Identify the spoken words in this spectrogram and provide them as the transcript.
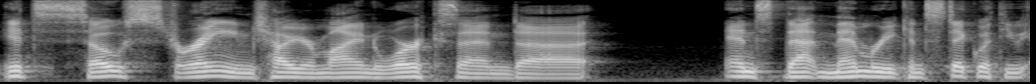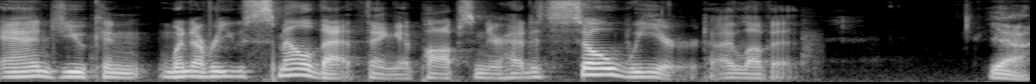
it's so strange how your mind works and uh and that memory can stick with you and you can whenever you smell that thing it pops in your head. It's so weird. I love it Yeah.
